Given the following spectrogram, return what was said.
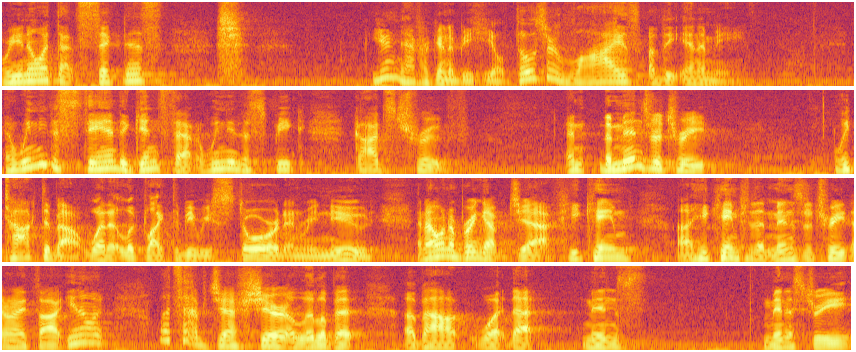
Or you know what? That sickness, you're never going to be healed. Those are lies of the enemy. And we need to stand against that. We need to speak God's truth. And the men's retreat, we talked about what it looked like to be restored and renewed. And I want to bring up Jeff. He came, uh, he came to that men's retreat, and I thought, you know what? Let's have Jeff share a little bit about what that men's ministry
